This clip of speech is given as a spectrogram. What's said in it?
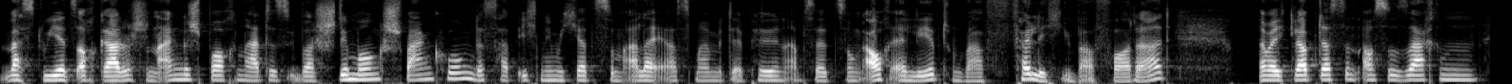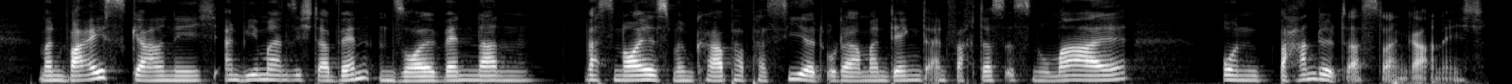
was du jetzt auch gerade schon angesprochen hattest, über Stimmungsschwankungen. Das habe ich nämlich jetzt zum allerersten Mal mit der Pillenabsetzung auch erlebt und war völlig überfordert. Aber ich glaube, das sind auch so Sachen, man weiß gar nicht, an wen man sich da wenden soll, wenn dann was Neues mit dem Körper passiert oder man denkt einfach, das ist normal und behandelt das dann gar nicht.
